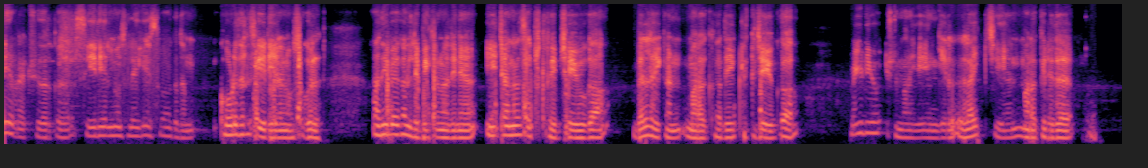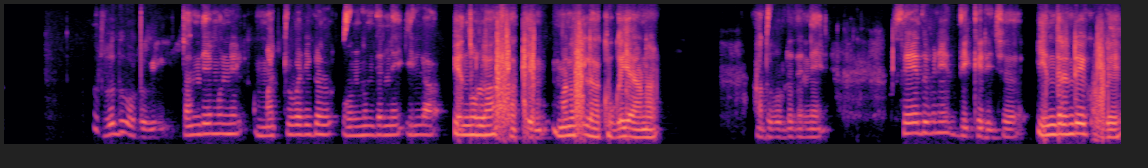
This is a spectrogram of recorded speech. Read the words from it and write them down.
പ്രിയ പ്രേക്ഷകർക്ക് സീരിയൽ ന്യൂസിലേക്ക് സ്വാഗതം. കൂടുതൽ സീരിയൽ ന്യൂസുകൾ അതിവേഗം ലഭിക്കുന്നതിന് ഈ ചാനൽ സബ്സ്ക്രൈബ് ചെയ്യുക ബെൽ ഐക്കൺ മറക്കാതെ ക്ലിക്ക് ചെയ്യുക. വീഡിയോ ഇഷ്ടമായി എങ്കിൽ ലൈക്ക് ചെയ്യാൻ മറക്കരുത്. ഋതു ഒടുവിൽ തന്റെ മുന്നിൽ മറ്റു വഴികൾ ഒന്നും തന്നെ ഇല്ല എന്നുള്ള സത്യം മനസ്സിലാക്കുകയാണ്. അതുകൊണ്ട് തന്നെ സേതുവിനെ ധിക്കരിച്ച് ഇന്ദ്രന്റെ കൂടെ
